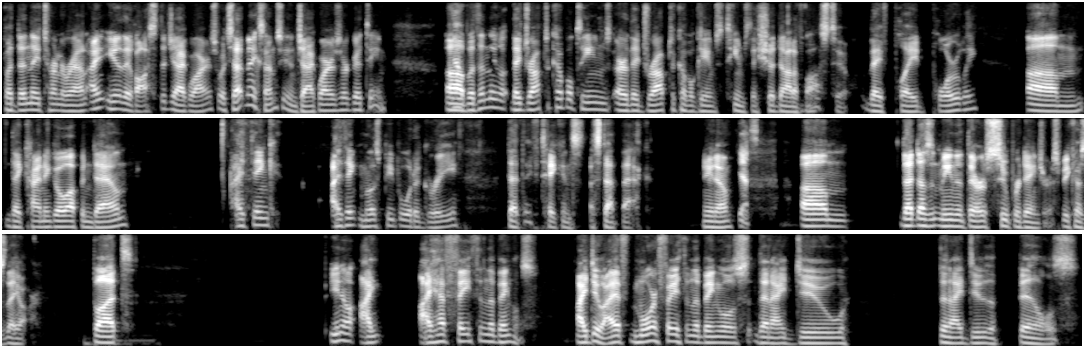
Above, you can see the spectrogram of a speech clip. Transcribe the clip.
but then they turned around. I you know, they lost the Jaguars, which that makes sense. You know, Jaguars are a good team. Uh but then they they dropped a couple teams or they dropped a couple games teams they should not have lost to. They've played poorly. Um they kind of go up and down. I think I think most people would agree that they've taken a step back. You know? Yes. Um that doesn't mean that they're super dangerous because they are. But you know, I I have faith in the Bengals. I do. I have more faith in the Bengals than I do than I do the Bills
